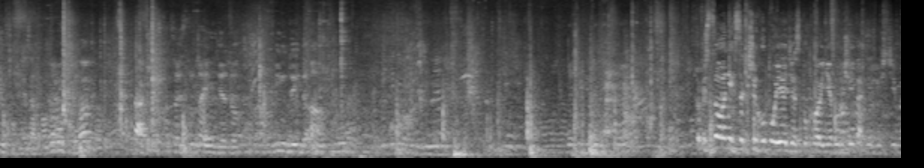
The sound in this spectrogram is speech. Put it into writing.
Ciuchów nie zapomnij. Tak, wszystko co jest tutaj idzie do windy i do auta. Wiesz co, niech se Krzychu pojedzie spokojnie, bo my się i tak nie zmieścimy.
